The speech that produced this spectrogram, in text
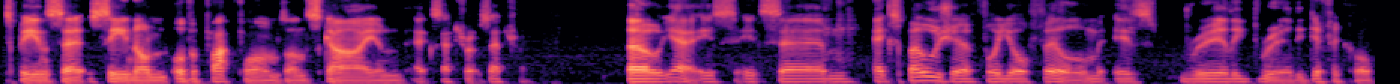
it's being se- seen on other platforms on sky and etc etc so yeah, it's it's um, exposure for your film is really really difficult.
